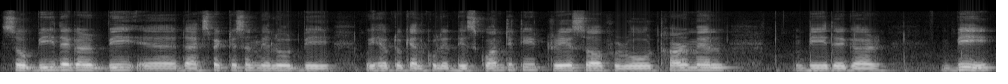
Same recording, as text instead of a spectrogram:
So b dagger b uh, the expectation value would be we have to calculate this quantity trace of rho thermal b dagger b.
